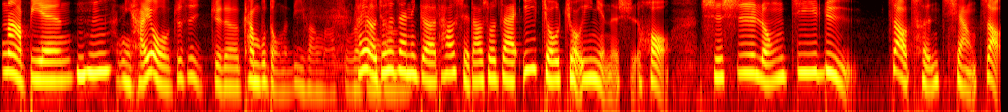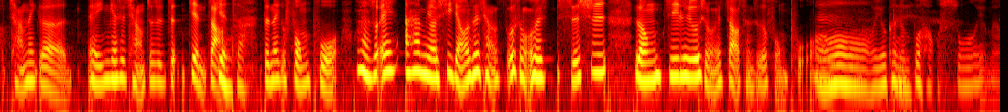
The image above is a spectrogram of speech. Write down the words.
那边，嗯哼，你还有就是觉得看不懂的地方吗？除了还有就是在那个他有写到说，在一九九一年的时候实施容积率造成抢造抢那个。哎、欸，应该是抢，就是建建造建造的那个风波。我想说，哎、欸，啊，他没有细讲，我在想为什么会实施容积率，为什么会造成这个风波？哦，有可能不好说，有没有？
